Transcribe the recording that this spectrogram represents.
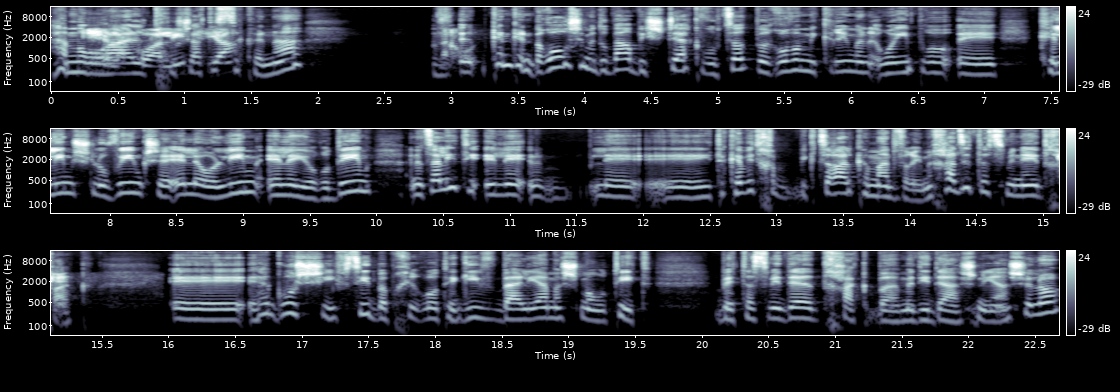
המורל, תחושת הסכנה. נכון. כן, כן, ברור שמדובר בשתי הקבוצות, ברוב המקרים רואים פה אה, כלים שלובים, כשאלה עולים, אלה יורדים. אני רוצה להת... להתעכב איתך בקצרה על כמה דברים. אחד זה תסמיני דחק. אה, הגוש שהפסיד בבחירות הגיב בעלייה משמעותית בתסמיני הדחק במדידה השנייה שלו.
